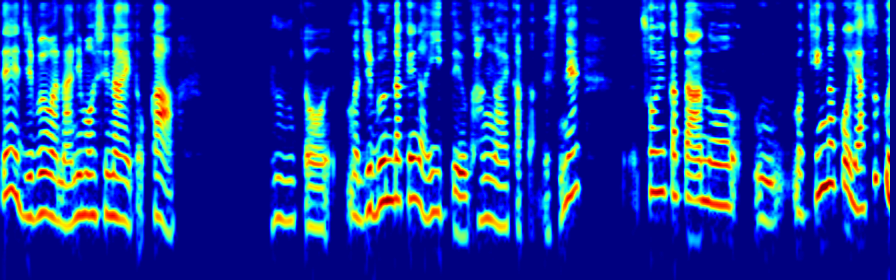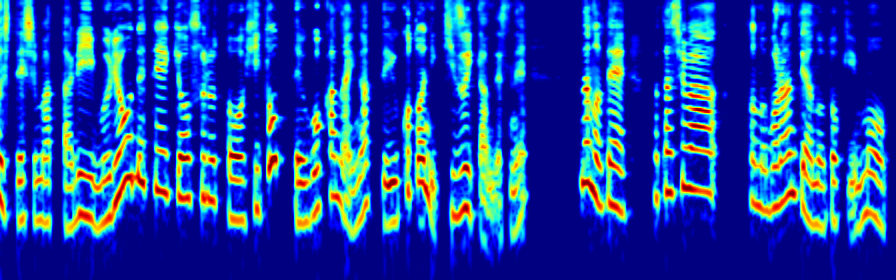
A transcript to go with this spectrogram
て自分は何もしないとか、うんとまあ、自分だけがいいっていう考え方ですね。そういう方、あの、うんまあ、金額を安くしてしまったり、無料で提供すると人って動かないなっていうことに気づいたんですね。なので、私はそのボランティアの時も、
